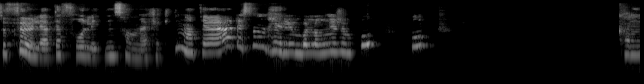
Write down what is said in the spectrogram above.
så føler jeg at jeg får litt den samme effekten. At jeg er liksom heliumballonger som pop. Kan,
